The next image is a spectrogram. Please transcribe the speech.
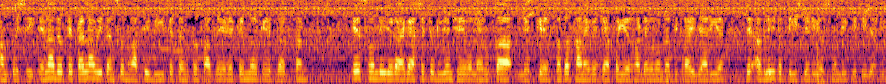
ਅੰਕੁਸ਼ ਸੀ। ਇਹਨਾਂ ਦੇ ਉੱਤੇ ਪਹਿਲਾਂ ਵੀ 379 ਬੀ ਤੇ 307 ਦੇ ਜਿਹੜੇ ਕ੍ਰਿਮੀਨਲ ਕੇਸ ਦਰਜ ਸਨ। ਇਸ ਸੰਬੰਧੀ ਜਿਹੜਾ ਹੈਗਾ ਐਸਐਚਓ ਡਿਵੀਜ਼ਨ 6 ਵੱਲੋਂ ਰੁਕਾ ਲਿਖ ਕੇ ਸਦਰ ਥਾਣੇ ਵਿੱਚ ਐਫਆਈਆਰ ਸਾਡੇ ਵੱਲੋਂ ਦਰਜ ਕਰਾਈ ਜਾ ਰਹੀ ਹੈ ਤੇ ਅਗਲੀ ਤਫਤੀਸ਼ ਜਿਹੜੀ ਉਸ ਸੰਬੰਧੀ ਕੀਤੀ ਜਾ ਰਹੀ ਹੈ।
